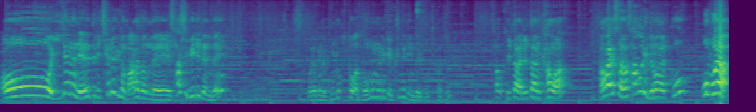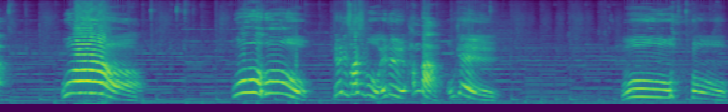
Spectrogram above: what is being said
오 이제는 얘네들이 체력이 좀 많아졌네. 41이 됐네? 뭐야 근데 공격 속도가 너무 느린 게 큰일인데 이거 어떡하지? 사, 일단 일단 강화. 강화했어요. 사거리 늘어났고. 오 뭐야! 우와! 오호! 데미지 45 애들 한방. 오케이. 오호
